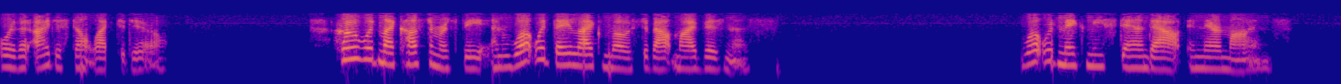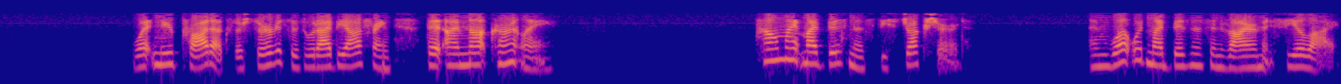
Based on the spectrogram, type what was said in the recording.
or that I just don't like to do. Who would my customers be and what would they like most about my business? What would make me stand out in their minds? What new products or services would I be offering that I'm not currently? How might my business be structured? And what would my business environment feel like?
